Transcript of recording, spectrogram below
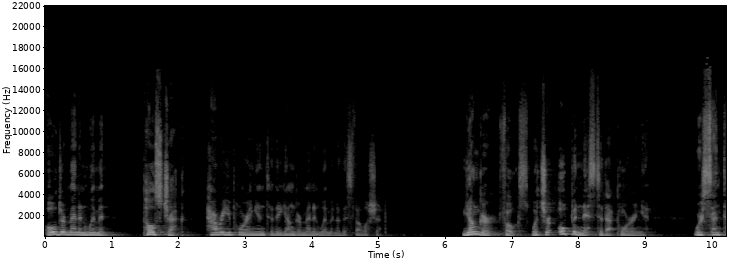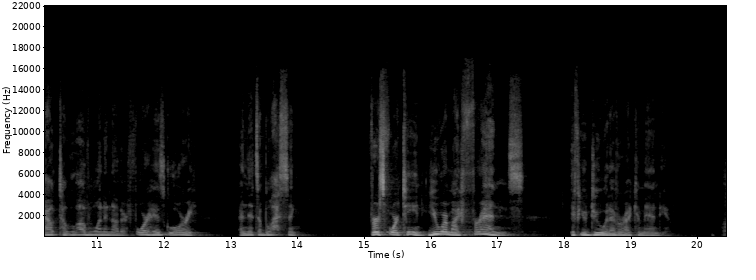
Older men and women, pulse check. How are you pouring into the younger men and women of this fellowship? Younger folks, what's your openness to that pouring in? We're sent out to love one another for his glory, and it's a blessing. Verse 14, you are my friends if you do whatever I command you.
